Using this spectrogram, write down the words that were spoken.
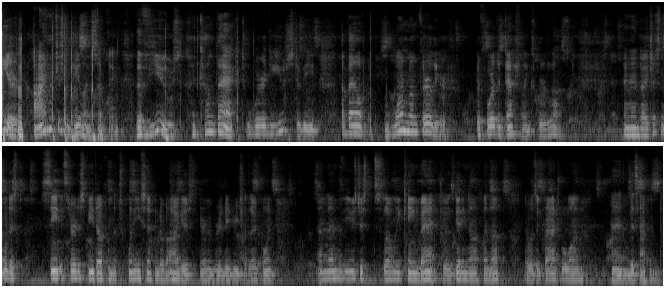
here, I have just realized something. The views had come back to where it used to be about one month earlier, before the dash links were lost. And I just noticed, see, it started to speed up on the 22nd of August, you remember it did reach a low point, and then the views just slowly came back. It was getting up and up, there was a gradual one, and this happened.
